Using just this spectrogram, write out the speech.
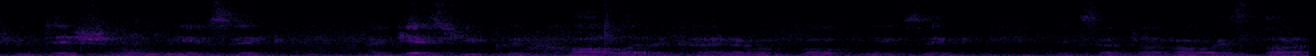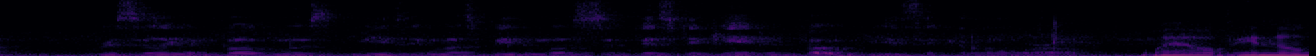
traditional music, I guess you could call it a kind of a folk music, except I've always thought Brazilian folk music must be the most sophisticated folk music in the world. Well, you know,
